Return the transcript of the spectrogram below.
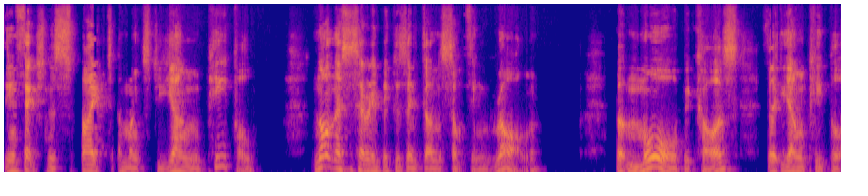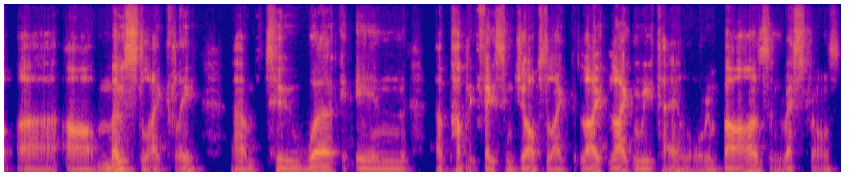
the infection has spiked amongst young people, not necessarily because they've done something wrong, but more because that young people are, are most likely um, to work in uh, public-facing jobs like, like, like retail or in bars and restaurants.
